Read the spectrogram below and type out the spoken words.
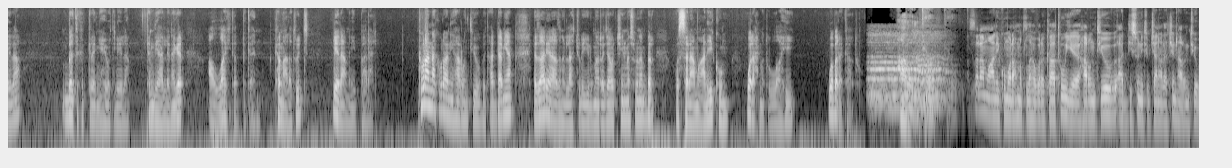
ሌላ፣ በትክክለኛ ህይወት ሌላ። ከእንዲህ ያለ ነገር አላህ ይጠብቀን ከማለት ውጭ ሌላ ምን ይባላል? ክቡራና ክቡራን የሀሩን ቲዩብ ታዳሚያን ለዛሬ የያዝንላችሁ ልዩ መረጃዎች ይመስሉ ነበር። والسلام عليكم ورحمة الله وبركاته። ሃሩን ቲዩብ السلام عليكم ورحمة الله وبركاته። የሀሩን ቲዩብ አዲሱን ዩቲዩብ ቻናላችን ሀሩን ቲዩብ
